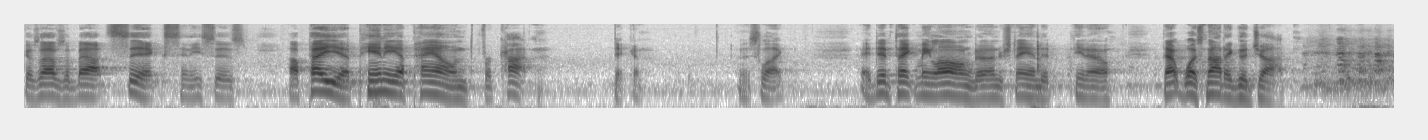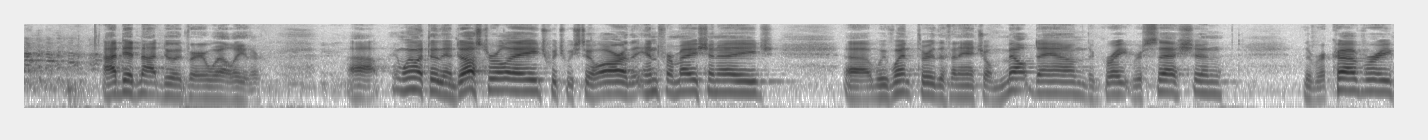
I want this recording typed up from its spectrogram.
because I was about six, and he says, I'll pay you a penny a pound for cotton picking. And it's like, it didn't take me long to understand that, you know, that was not a good job. I did not do it very well either. Uh, and we went through the industrial age, which we still are, the information age. Uh, we went through the financial meltdown, the Great Recession, the recovery.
